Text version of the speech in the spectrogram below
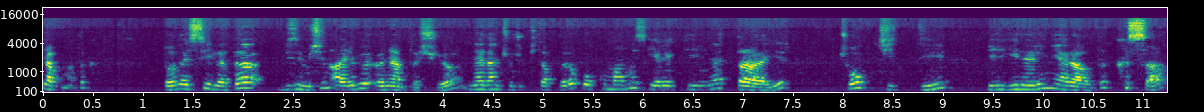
yapmadık. Dolayısıyla da bizim için ayrı bir önem taşıyor. Neden çocuk kitapları okumamız gerektiğine dair çok ciddi bilgilerin yer aldığı kısa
